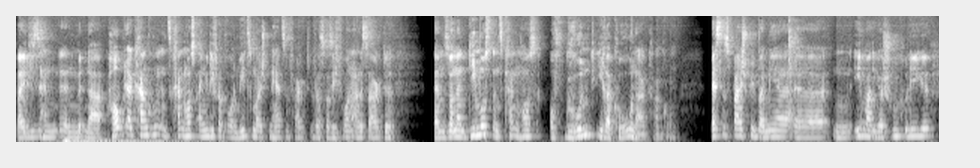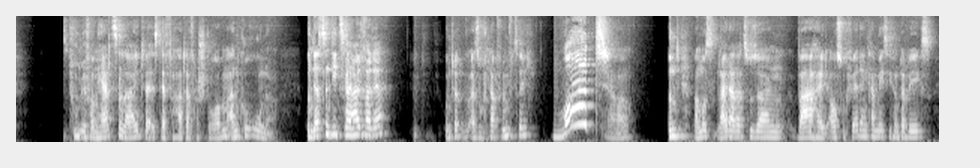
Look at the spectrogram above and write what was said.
weil die sind äh, mit einer Haupterkrankung ins Krankenhaus eingeliefert worden, wie zum Beispiel ein Herzinfarkt, das, was ich vorhin alles sagte, ähm, sondern die mussten ins Krankenhaus aufgrund ihrer Corona-Erkrankung. Bestes Beispiel bei mir, äh, ein ehemaliger Schulkollege, es tut mir vom Herzen leid, da ist der Vater verstorben an Corona. Und das sind die Wie alt war Zahlen, der? unter, also knapp 50. What? Ja. Und man muss leider dazu sagen, war halt auch so querdenkermäßig unterwegs,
